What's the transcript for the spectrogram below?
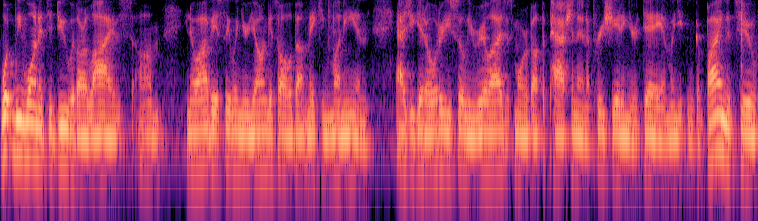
what we wanted to do with our lives. Um, you know, obviously, when you're young, it's all about making money, and as you get older, you slowly realize it's more about the passion and appreciating your day. And when you can combine the two,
